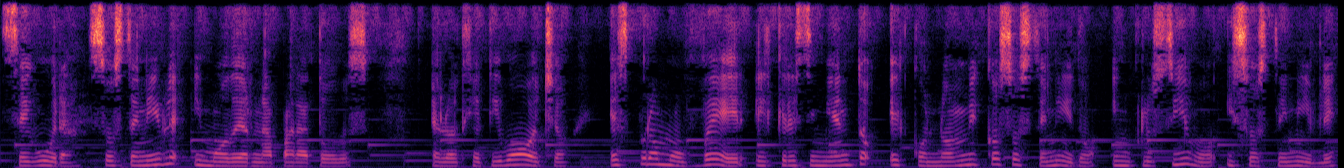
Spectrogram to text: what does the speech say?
segura, sostenible y moderna para todos. El objetivo 8 es promover el crecimiento económico sostenido, inclusivo y sostenible,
